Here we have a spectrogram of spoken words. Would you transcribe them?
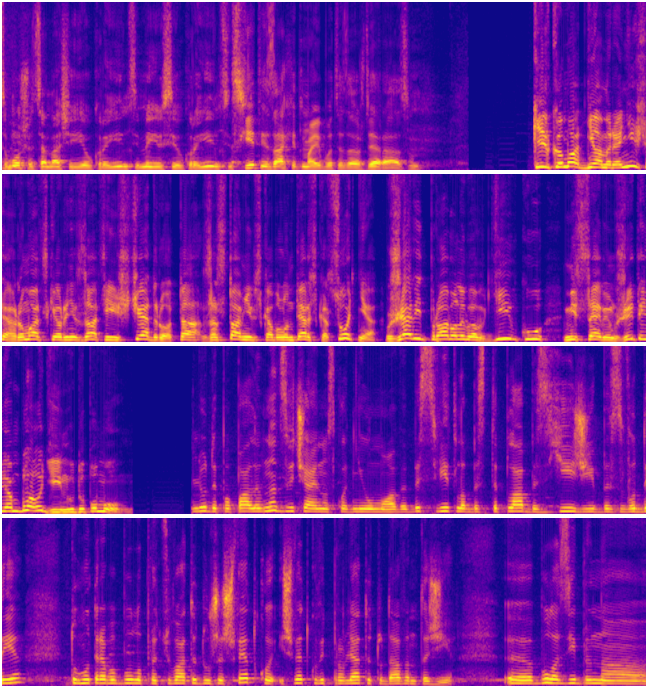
Тому що це наші є українці, ми є всі українці. Схід і захід має бути завжди разом. Кількома днями раніше громадські організації Щедро та Заставнівська волонтерська сотня вже відправили в Авдіївку місцевим жителям благодійну допомогу. Люди попали в надзвичайно складні умови, без світла, без тепла, без їжі, без води. Тому треба було працювати дуже швидко і швидко відправляти туди вантажі. Е, Була зібрана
